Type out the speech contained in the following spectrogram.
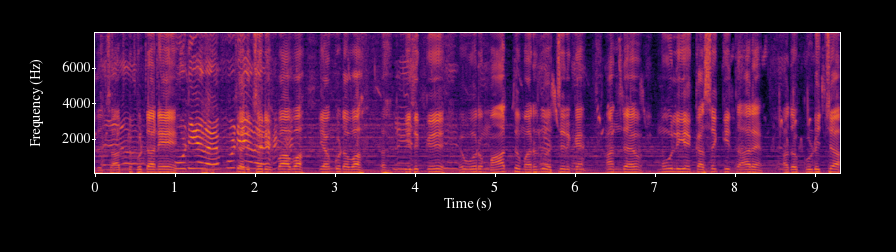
இதை சாப்பிட்டு போட்டானே சரி சரி வா வா. என் கூட வா. இதுக்கு ஒரு மாத்து மருந்து வச்சிருக்கேன். அந்த மூலிகை கசக்கி தாரேன். அதை குடிச்சா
